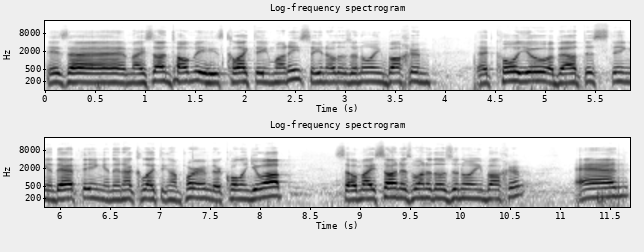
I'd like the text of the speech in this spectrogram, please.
There's, uh, my son told me he's collecting money, so you know those annoying bachrim that call you about this thing and that thing, and they're not collecting on Purim, they're calling you up. So my son is one of those annoying Bachrim. And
